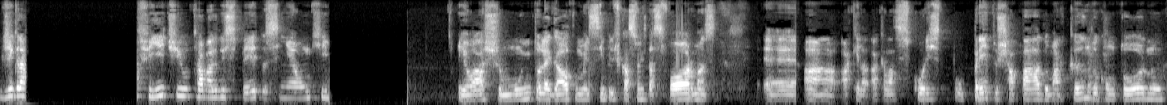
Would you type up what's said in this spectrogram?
de grafite, o trabalho do espeto, assim, é um que eu acho muito legal como as simplificações das formas, é, a, aquela, aquelas cores, o preto chapado marcando o contorno,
